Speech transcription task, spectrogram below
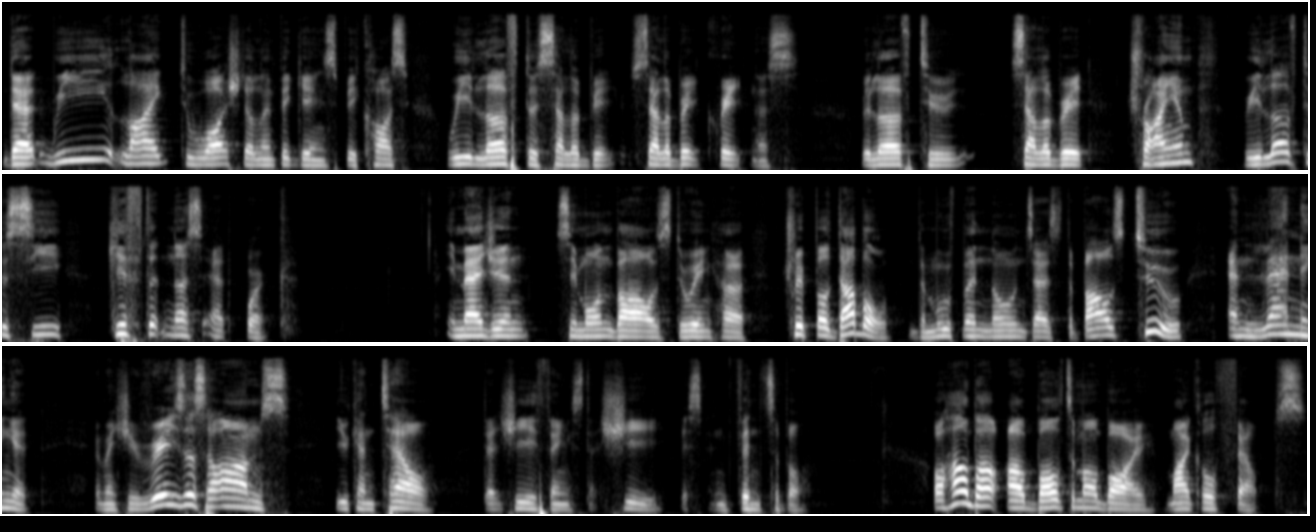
that we like to watch the Olympic Games because we love to celebrate celebrate greatness. We love to celebrate triumph. We love to see giftedness at work. Imagine Simone Biles doing her triple double, the movement known as the Biles 2, and landing it. And when she raises her arms, you can tell that she thinks that she is invincible. Or how about our Baltimore boy, Michael Phelps,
